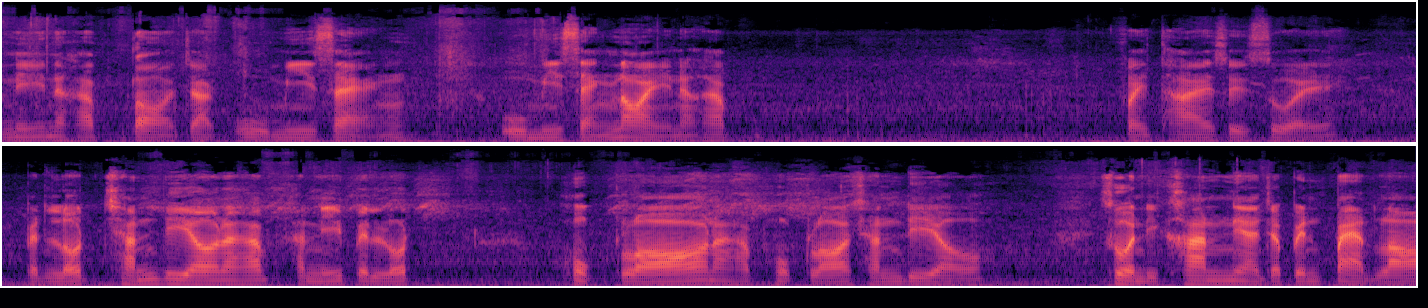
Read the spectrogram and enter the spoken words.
คันนี้นะครับ ต่อจากอู่มีแสง อู่มีแสงหน่อยนะครับ ไฟท้ายสวยๆ เป็นรถชั้นเดียวนะครับ คันนี้เป็นรถหกล้อนะครับหกล้อชั้นเดียว ส่วนอีกคันเนี่ยจะเป็นแปดล้อ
